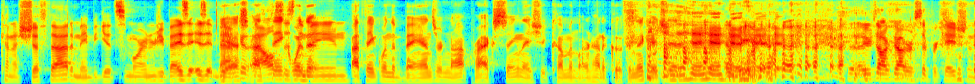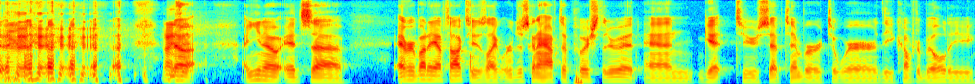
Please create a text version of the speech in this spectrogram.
kind of shift that and maybe get some more energy back? Is it is it back Yes, of house? I think is when the the, main? I think when the bands are not practicing, they should come and learn how to cook in the kitchen. you talked about reciprocation there. Nice. no, you know, it's uh, everybody I've talked to is like, we're just going to have to push through it and get to September to where the comfortability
